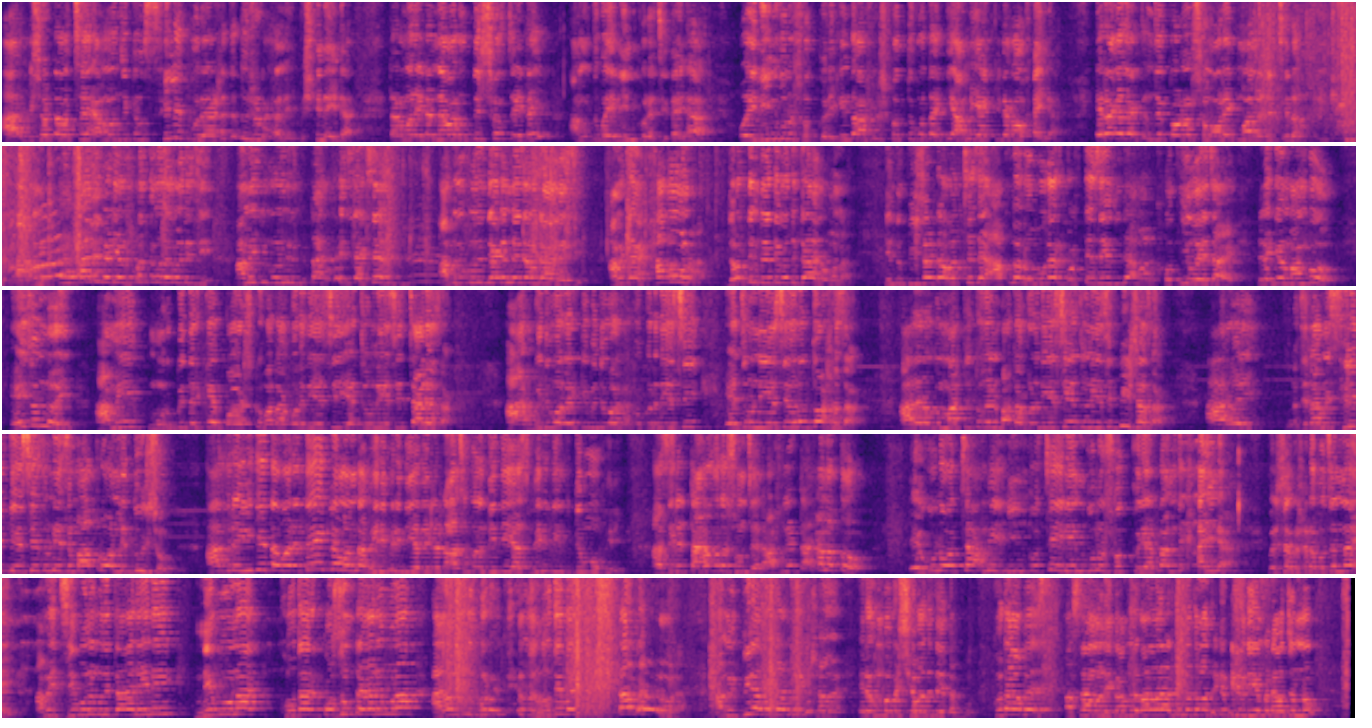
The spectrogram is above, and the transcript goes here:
আর বিষয়টা হচ্ছে, এমন যে কেউ স্লিপ বলে আসে, তো দুশো টাকা নেই, বেশি নেই না। তার মানে এটা নেওয়ার উদ্দেশ্য হচ্ছে এটাই, আমি তো ভাই ঋণ করেছি, তাই না? ওই ঋণগুলো শোধ করি, কিন্তু আসলে সত্য কোথায় কি, আমি একটি টাকাও খাই না। এর আগে দেখতেন যে করোনার সময় অনেক মাল এসেছিল আমি সত্য কথা বলতেছি। আমি কি কোনোদিন টাকা খাইছি, দেখছেন? আপনি তো কোনোদিন দেখেন না যে আমি টাকা খাইছি। আমি টাকা খাব না, যতদিন বেঁধে কতদিন টাকা খাব না। কিন্তু বিষয়টা হচ্ছে যে আপনার উপকার করতে যেয়ে যদি আমার ক্ষতি হয়ে যায় সেটাকে আমি মানবো? এই জন্যই আমি মুরব্বীদেরকে বয়স্ক ভাতা করে দিয়েছি, এর জন্য নিয়েছি চার হাজার। আর বিধবাদেরকে বিধবা ভাতা করে দিয়েছি, এর জন্য নিয়েছি হলো দশ হাজার। আর এরকম মাতৃত্বকালীন ভাতা করে দিয়েছি, এর জন্য নিয়েছি বিশ হাজার। আর ওই যেটা আমি স্লিপ দিয়েছি, এর জন্য নিয়েছি মাত্র অনলি দুইশো। আর যেটা ঈদে তারপরে দেখলে মাংনা ফিরি ফিরি দিয়ে দিলে আসলে দিতেই আস দিয়ে দেবো ফিরি। আর যেটা টাকা কথা শুনছেন, আসলে টাকা না তো। এগুলো হচ্ছে আমি ঋণ করছি, এই ঋণগুলো শোধ করি, এখন আমি খাই না। সেটা বোঝেন নাই। আমি জীবনের মধ্যে টাকা নিয়ে নেই, নেব না, খোদার কসম টাকা নেব না, আগামী হতে পারি, তাও না। আমি বিনা এরকমভাবে সেবা দিতে থাকব। কোথাও আসসালামু আলাইকুম। আমরা ভালো আসবেন না তোমাদেরকে ভিডিও নিয়ে পাঠানোর জন্য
